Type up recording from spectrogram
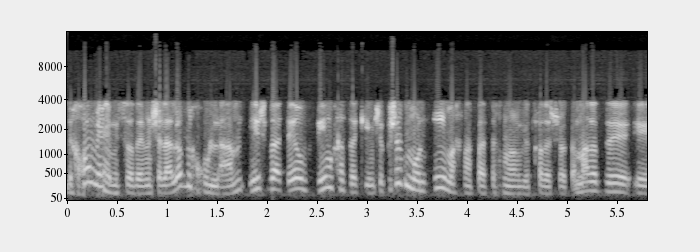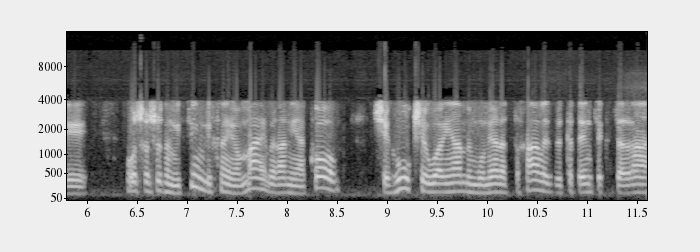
בכל מיני משרדי ממשלה, לא בכולם, יש ועדי עובדים חזקים שפשוט מונעים הכנסת טכנולוגיות חדשות. אמר את זה ראש רשות המיסים לפני יומיים, ערן יעקב, שהוא, כשהוא היה ממונה על השכר לאיזה קדנציה קצרה,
